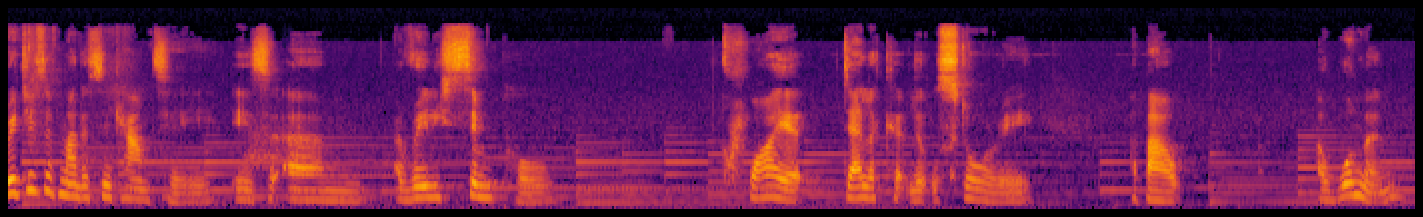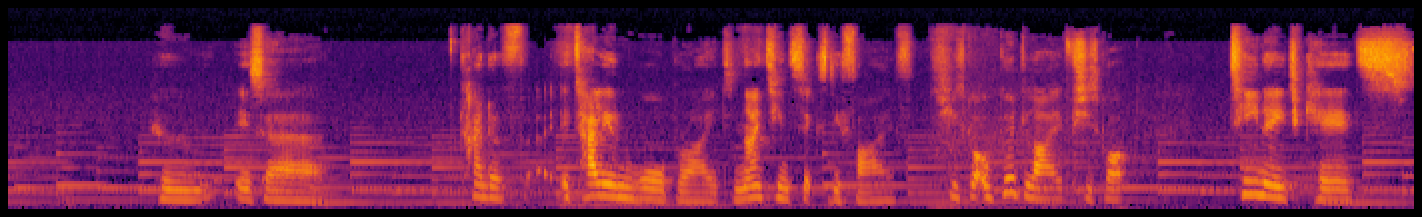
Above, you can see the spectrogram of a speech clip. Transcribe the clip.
Bridges of Madison County is um, a really simple, quiet, delicate little story about a woman who is a kind of Italian war bride, 1965. She's got a good life, she's got teenage kids,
